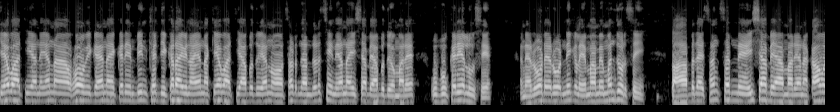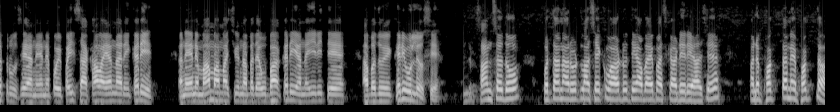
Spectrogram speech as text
કહેવાથી અને એના હો વીઘા એના કરીને બિન ખેતી કરાવીને એના કહેવાથી આ બધું એનો સડદાન દર્શીને એના હિસાબે આ બધું અમારે ઊભું કરેલું છે. અને રોડે રોડ નીકળે, એમાં અમે મંજૂર થઈ તો આ બધા સંસદને હિસાબે અમારે એના કાવતરું છે અને એને કોઈ પૈસા ખાવા એના કરી અને એને મામા માસીઓના બધા ઊભા કરી અને એ રીતે આ બધું કર્યું લ્યો છે. સાંસદો પોતાના રોટલા શેકવા હાટુથી આ બાયપાસ કાઢી રહ્યા છે અને ફક્ત ને ફક્ત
